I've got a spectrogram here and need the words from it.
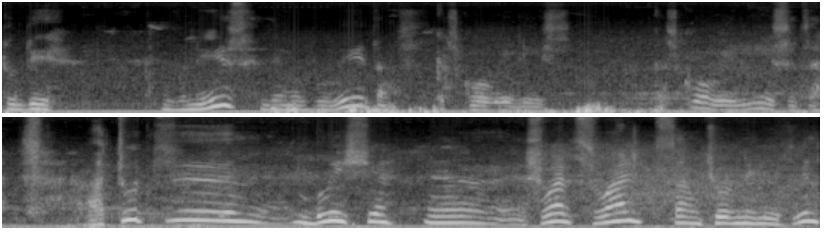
туди вниз, де ми були, там казковий ліс. Казковий ліс. Це. А тут е, ближче е, Шварцвальд, сам Чорний ліс, він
